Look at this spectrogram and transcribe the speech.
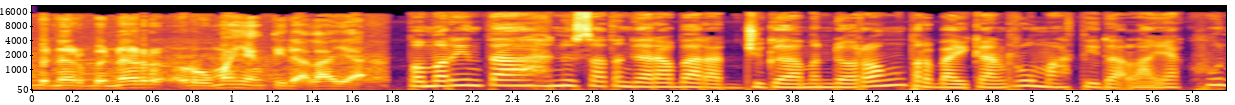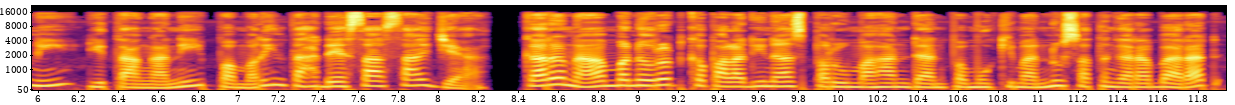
benar-benar rumah yang tidak layak. Pemerintah Nusa Tenggara Barat juga mendorong perbaikan rumah tidak layak huni ditangani pemerintah desa saja. Karena menurut Kepala Dinas Perumahan dan Pemukiman Nusa Tenggara Barat,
